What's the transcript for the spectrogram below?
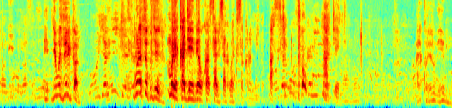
abantu bo basaze yewe zirikana uretse kugenda mureka agende ukasaba isaka bati sakaramento ntagende ariko rero bihemu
